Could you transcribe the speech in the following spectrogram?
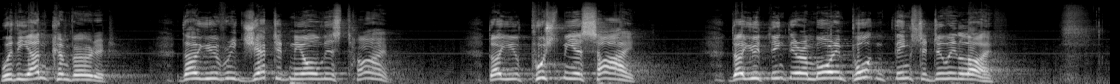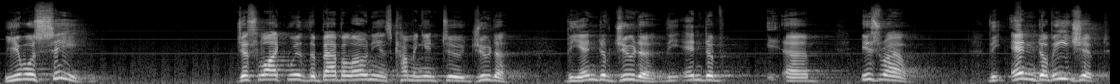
with the unconverted, though you've rejected me all this time, though you've pushed me aside, though you think there are more important things to do in life, you will see, just like with the Babylonians coming into Judah, the end of Judah, the end of uh, Israel, the end of Egypt,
